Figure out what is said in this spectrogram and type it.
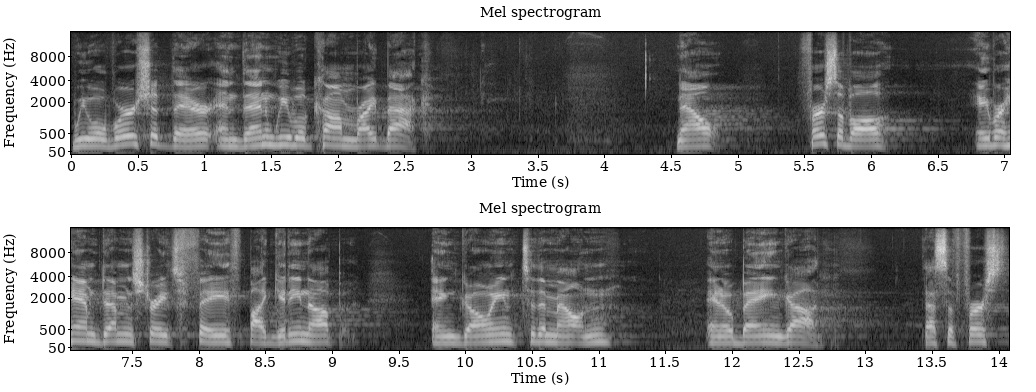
We will worship there, and then we will come right back. Now, first of all, Abraham demonstrates faith by getting up and going to the mountain and obeying God. That's the first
